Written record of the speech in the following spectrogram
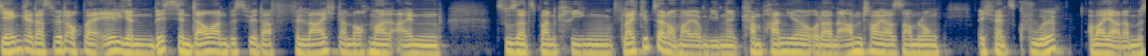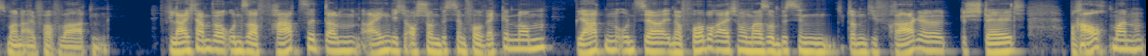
denke, das wird auch bei Alien ein bisschen dauern, bis wir da vielleicht dann nochmal einen Zusatzband kriegen. Vielleicht gibt es ja nochmal irgendwie eine Kampagne oder eine Abenteuersammlung. Ich fände es cool. Aber ja, da muss man einfach warten. Vielleicht haben wir unser Fazit dann eigentlich auch schon ein bisschen vorweggenommen. Wir hatten uns ja in der Vorbereitung mal so ein bisschen dann die Frage gestellt, braucht man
